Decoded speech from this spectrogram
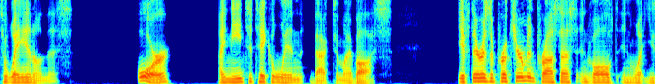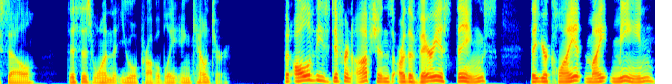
to weigh in on this. Or I need to take a win back to my boss. If there is a procurement process involved in what you sell, this is one that you will probably encounter. But all of these different options are the various things that your client might mean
